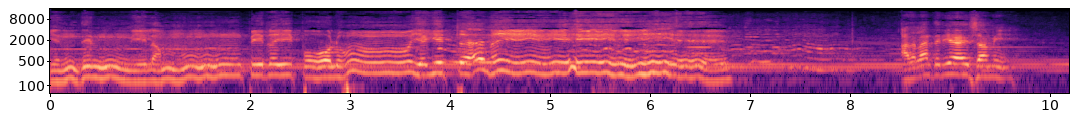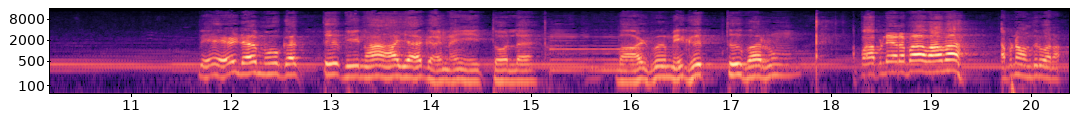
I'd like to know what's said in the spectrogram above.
இந்தின் இளம் பிறை போலும் எயிற்றனை. அதெல்லாம் தெரியாது சாமி. வேடமுகத்து விநாயகனை தொல வாழ்வு மிகுத்து வரும். அப்பா பிள்ளையாரப்பா வா வா. அப்படின்னா வந்துருவாராம்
